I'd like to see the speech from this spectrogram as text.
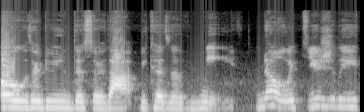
oh, they're doing this or that because of me. No, it's usually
